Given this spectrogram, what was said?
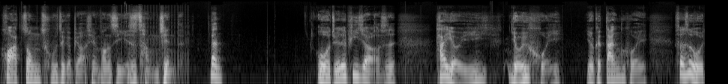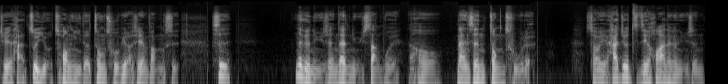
画中出这个表现方式也是常见的。但我觉得 P 教老师他有一有一回。有个单回，算是我觉得他最有创意的中出表现方式，是那个女生在女上位，然后男生中出了，所以他就直接画那个女生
